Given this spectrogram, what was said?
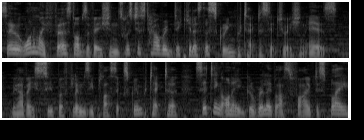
so one of my first observations was just how ridiculous the screen protector situation is. We have a super flimsy plastic screen protector sitting on a Gorilla Glass 5 display,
